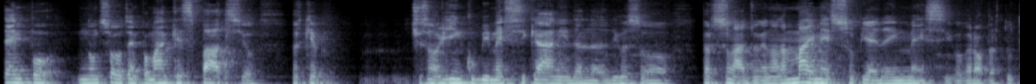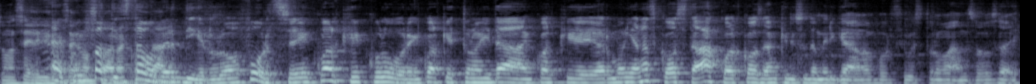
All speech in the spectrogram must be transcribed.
tempo, non solo tempo ma anche spazio, perché ci sono gli incubi messicani del- di questo personaggio che non ha mai messo piede in Messico, però per tutta una serie di cose Ecco, che non sto a stavo per dirlo, forse in qualche colore, in qualche tonalità, in qualche armonia nascosta ha qualcosa anche di sudamericano, forse questo romanzo, lo sai?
